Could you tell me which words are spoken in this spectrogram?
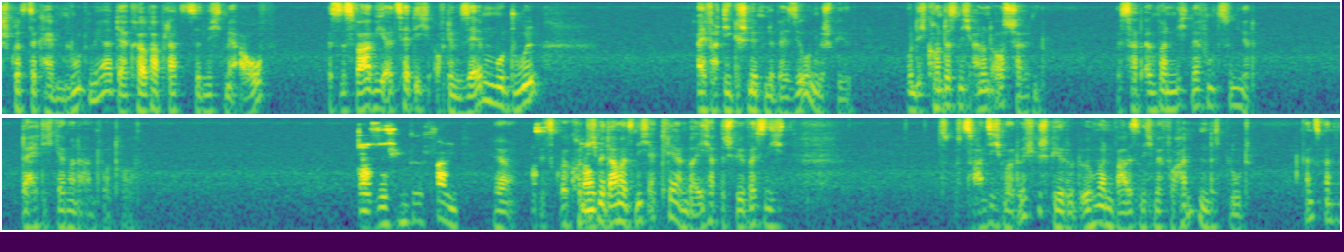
spritzte kein Blut mehr, der Körper platzte nicht mehr auf. Es war wie, als hätte ich auf demselben Modul einfach die geschnittene Version gespielt. Und ich konnte es nicht an- und ausschalten. Es hat irgendwann nicht mehr funktioniert. Da hätte ich gerne mal eine Antwort drauf. Das ist interessant. Ja, das konnte ich mir damals nicht erklären, weil ich habe das Spiel, weiß ich nicht, 20 Mal durchgespielt und irgendwann war das nicht mehr vorhanden, das Blut. Ganz, ganz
